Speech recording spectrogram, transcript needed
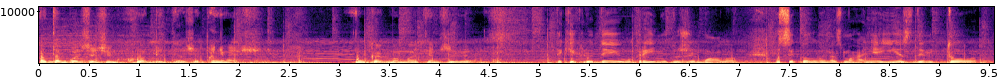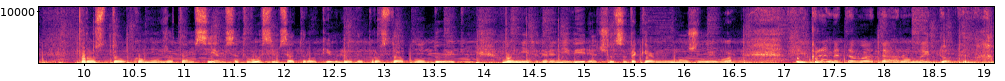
Это больше, чем хобби даже, понимаешь? Ну, как бы мы этим живем. Таких людей в Україні дуже мало. Оце коли ми на змагання їздимо, то просто кому вже там 70-80 років, люди просто аплодують, бо ніхто не вірять, що це таке можливо. И кроме того, это огромный допинг.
